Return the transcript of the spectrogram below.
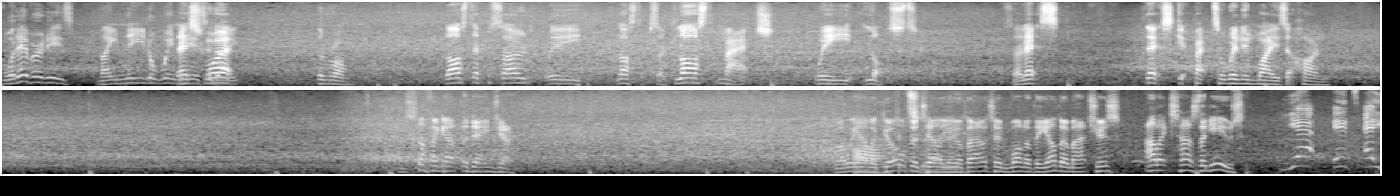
whatever it is, they need a win Let's here today. right the wrong. Last episode, we. Last episode. Last match, we lost. So let's. Let's get back to winning ways at home. And snuffing out the danger. Well, we have Oh, a goal to too tell you about in one of the other matches. Alex has the news. Yep, it's a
